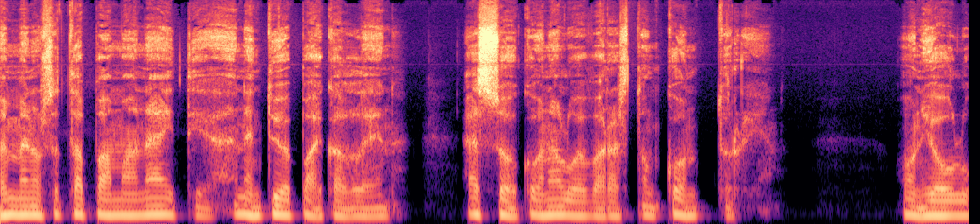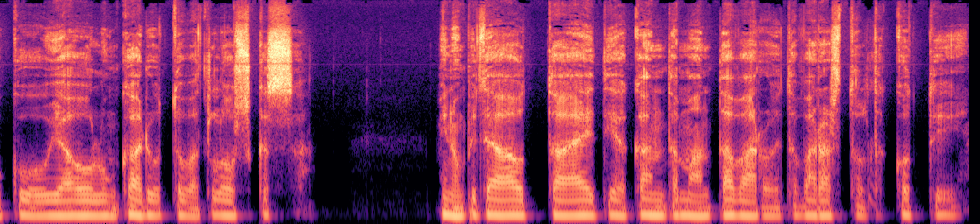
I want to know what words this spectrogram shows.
Olen menossa tapaamaan äitiä hänen työpaikalleen SOKn aluevaraston konttoriin. On joulukuu ja Oulun kadut ovat loskassa. Minun pitää auttaa äitiä kantamaan tavaroita varastolta kotiin.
